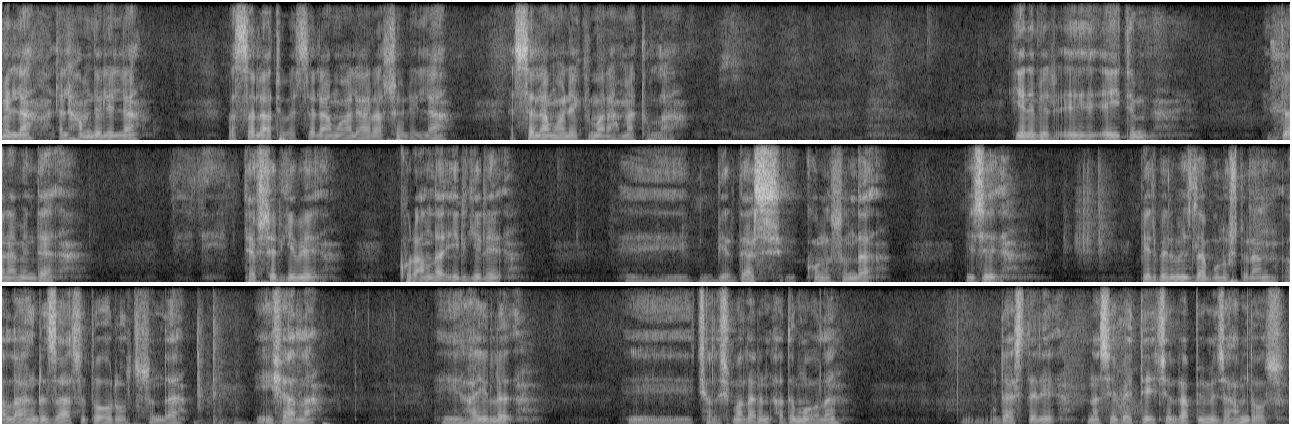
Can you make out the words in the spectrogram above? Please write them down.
Bismillah, elhamdülillah, ve salatu ve selamu ala Resulillah. Esselamu aleyküm ve rahmetullah. Yeni bir e, eğitim döneminde tefsir gibi Kur'an'la ilgili e, bir ders konusunda bizi birbirimizle buluşturan Allah'ın rızası doğrultusunda inşallah e, hayırlı e, çalışmaların adımı olan bu dersleri nasip ettiği için Rabbimize hamdolsun.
